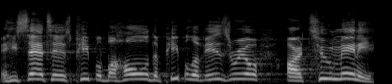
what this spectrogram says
And he said to his people, Behold, the people of Israel are too many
